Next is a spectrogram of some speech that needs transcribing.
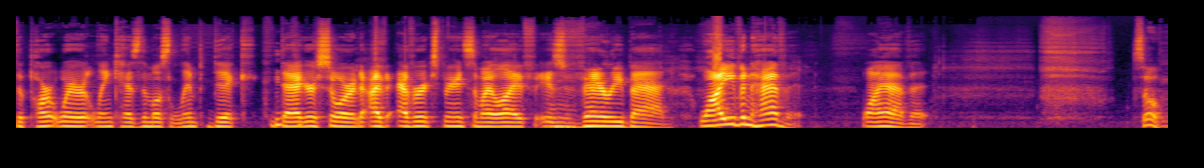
The part where Link has the most limp dick dagger sword I've ever experienced in my life is mm. very bad. Why even have it? Why have it? So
